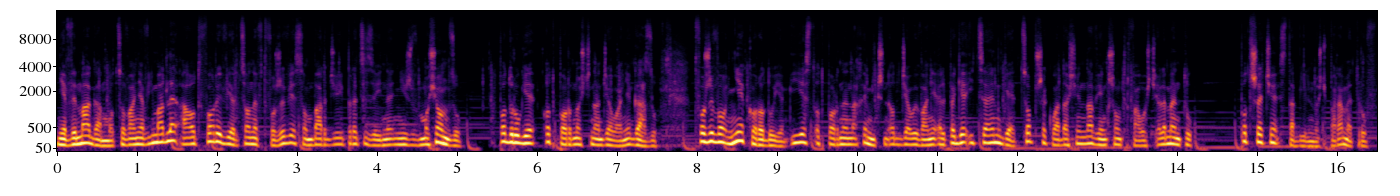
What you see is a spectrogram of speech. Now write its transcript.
nie wymaga mocowania w imadle, a otwory wiercone w tworzywie są bardziej precyzyjne niż w mosiądzu. Po drugie, odporność na działanie gazu. Tworzywo nie koroduje i jest odporne na chemiczne oddziaływanie LPG i CNG, co przekłada się na większą trwałość elementu. Po trzecie, stabilność parametrów.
